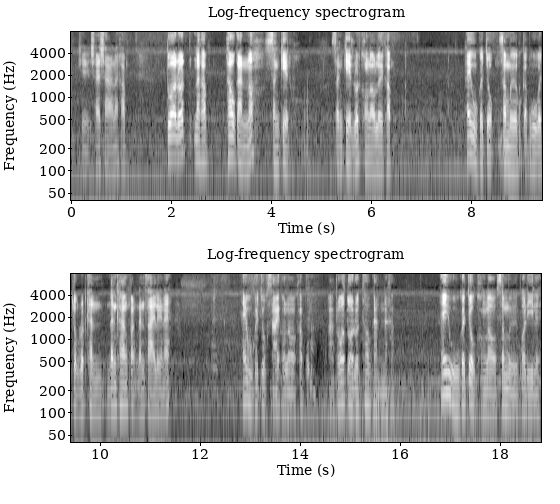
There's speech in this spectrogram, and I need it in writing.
โอเค ช้าๆนะครับ ตัวรถนะครับ เท่ากันเนาะสังเกต สังเกตรถของเราเลยครับ ให้หูกระจกเสมอกับหูกระจกรถคันด้านข้างฝั่งด้านซ้ายเลยนะ ให้หูกระจกซ้ายของเราครับผมค่ะอ่าเพราะว่าตัวรถเท่ากันนะครับ ให้หูกระจกของเราเสมอพอดีเลย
